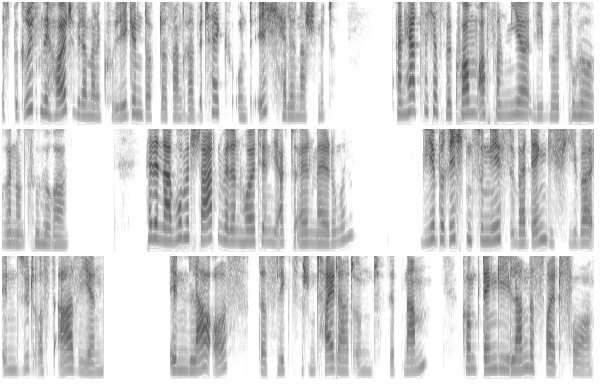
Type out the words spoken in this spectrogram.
Es begrüßen Sie heute wieder meine Kollegin Dr. Sandra Wittek und ich, Helena Schmidt. Ein herzliches Willkommen auch von mir, liebe Zuhörerinnen und Zuhörer. Helena, womit starten wir denn heute in die aktuellen Meldungen? Wir berichten zunächst über Dengue-Fieber in Südostasien. In Laos, das liegt zwischen Thailand und Vietnam, kommt Dengue landesweit vor.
